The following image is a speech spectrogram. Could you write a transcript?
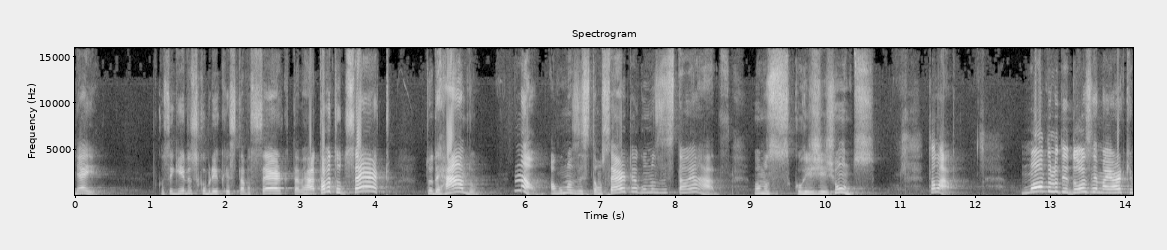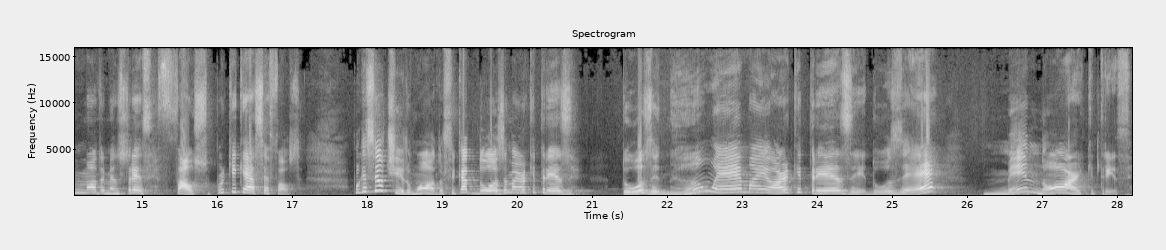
E aí? Conseguiram descobrir que estava certo, estava errado? Estava tudo certo? Tudo errado? Não, algumas estão certas e algumas estão erradas. Vamos corrigir juntos? Então lá, módulo de 12 é maior que módulo de menos 13? Falso. Por que, que essa é falsa? Porque se eu tiro o módulo, fica 12 maior que 13. 12 não é maior que 13. 12 é menor que 13.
